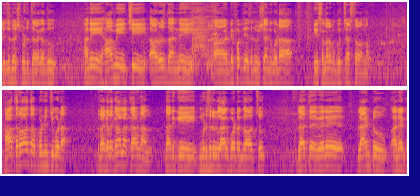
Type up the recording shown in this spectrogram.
డిజిన్వెస్ట్మెంట్ జరగదు అని హామీ ఇచ్చి ఆ రోజు దాన్ని డిఫర్ చేసిన విషయాన్ని కూడా ఈ సందర్భం గుర్తు చేస్తూ ఉన్నాం. ఆ తర్వాత అప్పటి నుంచి కూడా రకరకాల కారణాలు దానికి ముడిసరుకు లేకపోవటం కావచ్చు లేకపోతే వేరే ప్లాంటు అనేక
